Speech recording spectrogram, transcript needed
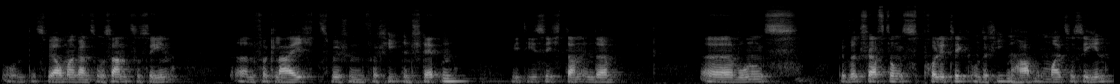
Und es wäre auch mal ganz interessant zu sehen, einen Vergleich zwischen verschiedenen Städten, wie die sich dann in der äh, Wohnungsbewirtschaftungspolitik unterschieden haben, um mal zu sehen,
